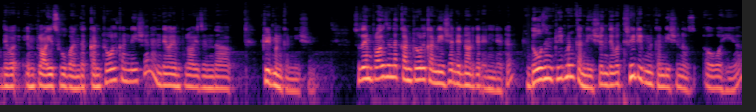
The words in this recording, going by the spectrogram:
there were employees who were in the control condition and there were employees in the treatment condition. So the employees in the control condition did not get any letter. Those in treatment condition, there were three treatment conditions over here.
